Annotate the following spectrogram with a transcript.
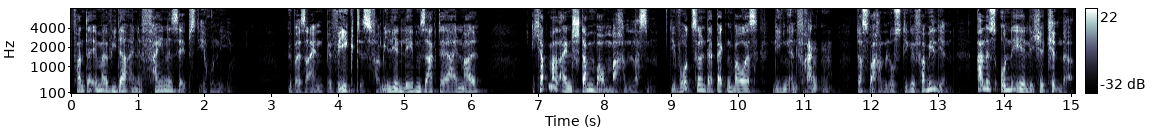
fand er immer wieder eine feine Selbstironie. Über sein bewegtes Familienleben sagte er einmal Ich habe mal einen Stammbaum machen lassen. Die Wurzeln der Beckenbauers liegen in Franken. Das waren lustige Familien. Alles uneheliche Kinder.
